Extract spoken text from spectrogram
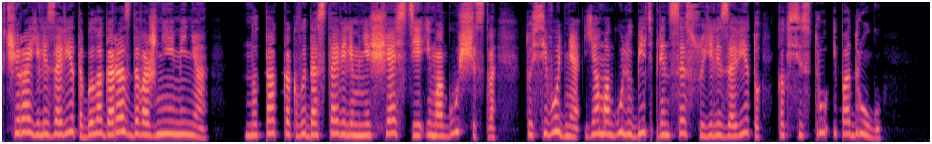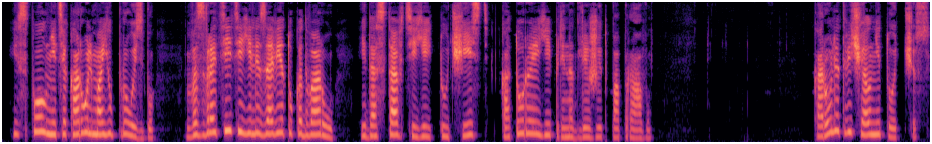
вчера Елизавета была гораздо важнее меня, но так как вы доставили мне счастье и могущество, то сегодня я могу любить принцессу Елизавету как сестру и подругу. Исполните, король, мою просьбу, возвратите Елизавету ко двору и доставьте ей ту честь, которая ей принадлежит по праву. Король отвечал не тотчас,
